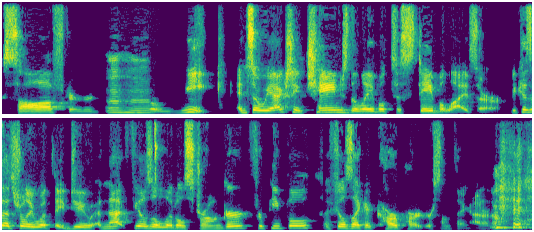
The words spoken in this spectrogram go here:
soft or, mm-hmm. or weak. And so we actually changed the label to stabilizer because that's really what they do. And that feels a little stronger for people. It feels like a car part or something. I don't know.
